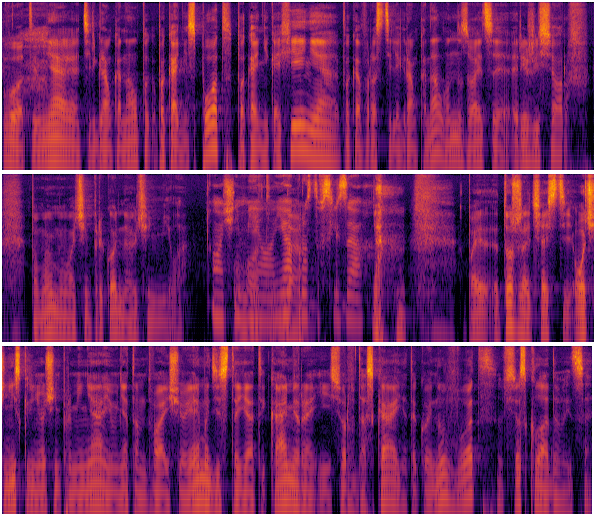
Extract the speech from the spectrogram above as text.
Вот, и у меня телеграм-канал пока не спот, пока не кофейня, пока просто телеграм-канал, он называется «Режиссерф». По-моему, очень прикольно и очень мило. Очень вот, мило, я да. просто в слезах. Тоже отчасти очень искренне, очень про меня, и у меня там два еще эмоди стоят, и камера, и серф-доска, я такой, ну вот, все складывается.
